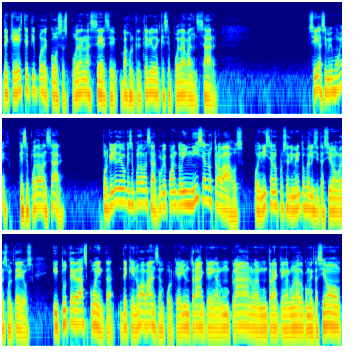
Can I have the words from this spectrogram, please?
de que este tipo de cosas puedan hacerse bajo el criterio de que se pueda avanzar Sí, así mismo es, que se pueda avanzar. ¿Por qué yo digo que se puede avanzar? Porque cuando inician los trabajos o inician los procedimientos de licitación o de sorteos y tú te das cuenta de que no avanzan porque hay un tranque en algún plano, en algún tranque en alguna documentación,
